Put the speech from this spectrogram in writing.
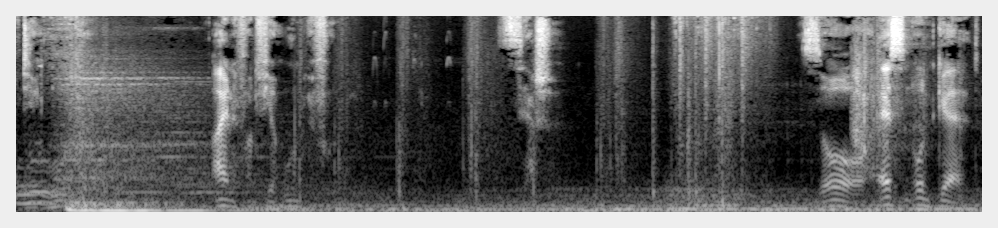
die Ruhe. Eine von vier Ruhen gefunden. Sehr schön. So, Essen und Geld.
